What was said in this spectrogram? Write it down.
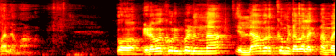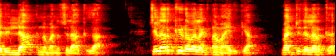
ഫലമാണ്. ഇടവക്കുറിപ്പെടുന്ന എല്ലാവർക്കും ഇടവലഗ്നം വരില്ല എന്ന് മനസ്സിലാക്കുക. ചിലർക്ക് ഇടവലഗ്നമായിരിക്കാം. മറ്റു ചിലർക്ക്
